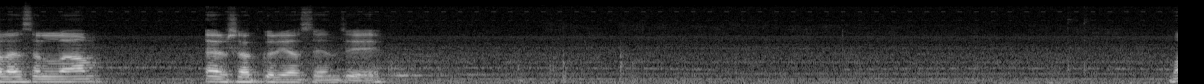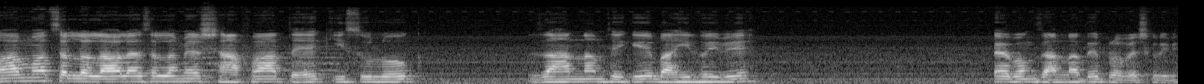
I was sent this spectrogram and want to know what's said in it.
আলাইহি সাল্লাম এরশাদ করিয়াছেন যে, মোহাম্মদ আলাইহি সাল্লামের সাফাতে কিছু লোক জাহান্নাম থেকে বাহির হইবে। এবং জান্নাতে প্রবেশ করিবে।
